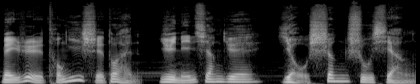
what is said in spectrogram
每日同一时段与您相约有声书香。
